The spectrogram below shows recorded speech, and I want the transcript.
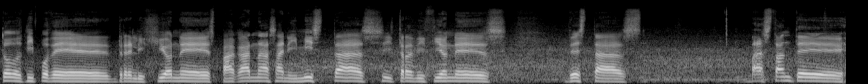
todo tipo de religiones paganas, animistas y tradiciones de estas bastante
